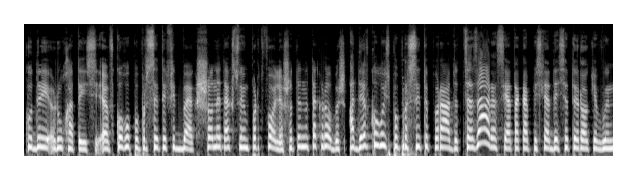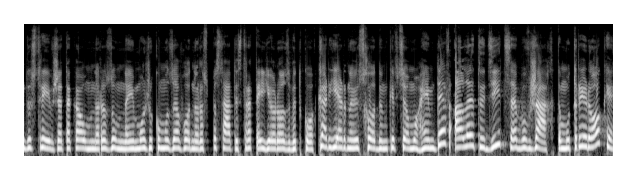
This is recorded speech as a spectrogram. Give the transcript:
куди рухатись, е, в кого попросити фідбек, що не так з своїм портфоліо, що ти не так робиш, а де в когось попросити пораду. Це зараз я така після 10 років в індустрії вже така умна, розумна і можу кому завгодно розписати стратегію розвитку кар'єрної сходинки в цьому геймдев, але тоді це був жах. Тому три роки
